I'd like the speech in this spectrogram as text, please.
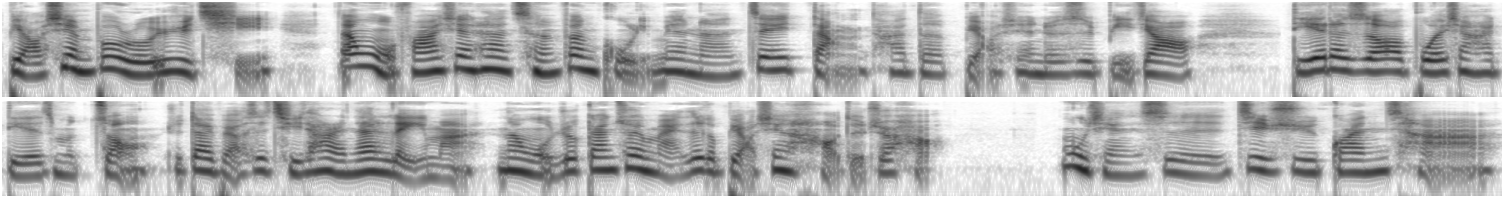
表现不如预期。但我发现它的成分股里面呢，这一档它的表现就是比较。跌的时候不会像它跌的这么重，就代表是其他人在雷嘛。那我就干脆买这个表现好的就好。目前是继续观察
